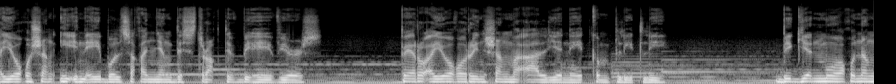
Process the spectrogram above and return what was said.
Ayoko siyang i-enable sa kanyang destructive behaviors pero ayoko rin siyang ma-alienate completely. Bigyan mo ako ng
